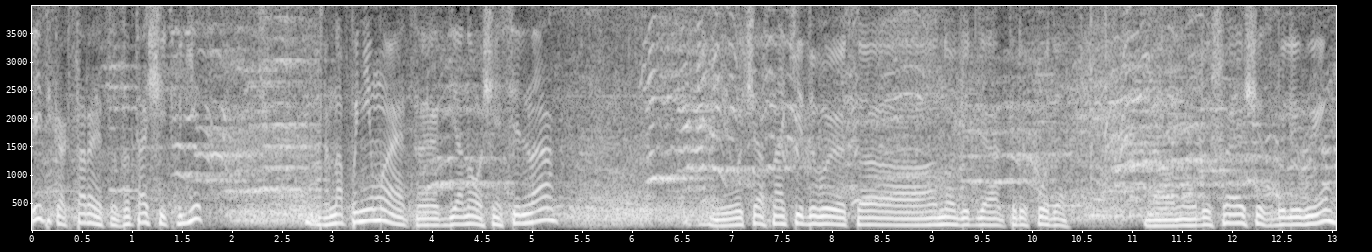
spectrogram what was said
Видите, как старается затащить вниз. Она понимает, э, где она очень сильна. И вот сейчас накидывают э, ноги для перехода э, на удушающий с болевым.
